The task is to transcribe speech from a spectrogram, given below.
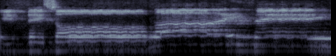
If they saw my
